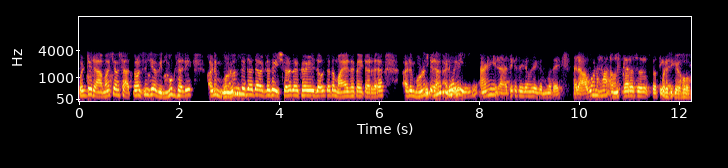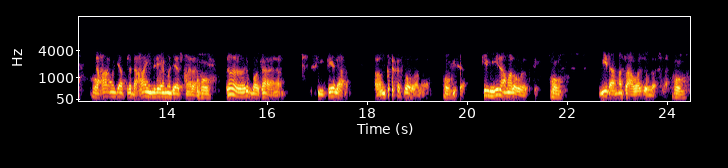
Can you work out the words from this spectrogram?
पण ती रामाच्या अशा आत्मवासून जेव्हा विन्मुख झाली आणि म्हणून तिला ते वाटलं की ईश्वराचा खेळ जाऊन त्याचा मायाचा खेळ तयार झाला. आणि म्हणून तिला आणि राहते त्याच्यामध्ये गंमत आहे. रावण हा अहंकाराचं प्रतीक हो हो. दहा म्हणजे आपल्या दहा इंद्रियामध्ये असणारा. हो. तर बघा सीतेला अहंकार कसला झाला हो. की मी रामाला ओळखते. हो. मी रामाचा आवाज ओळखला. हो.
